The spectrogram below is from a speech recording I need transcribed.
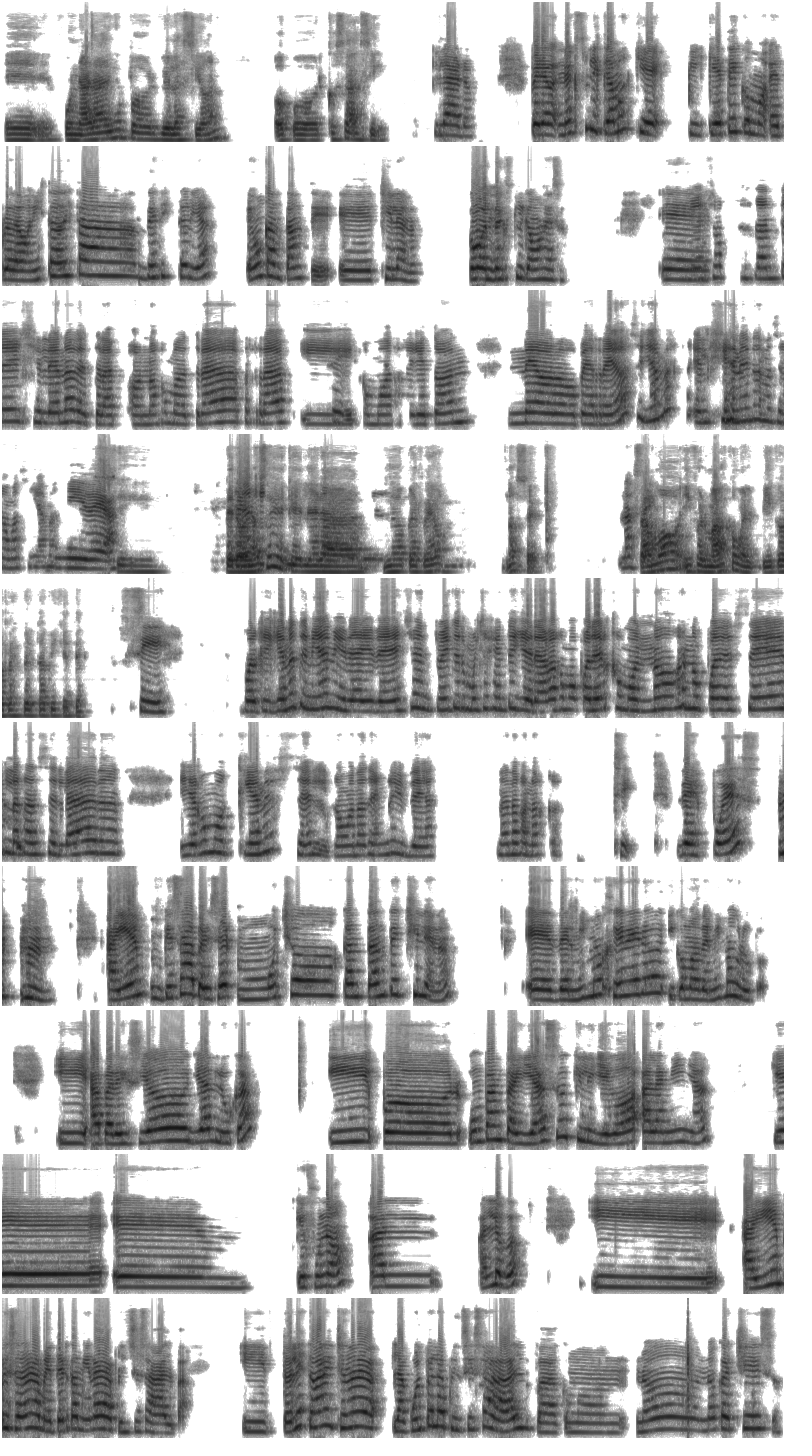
eh, funar a alguien por violación o por cosas así. Claro. Pero no explicamos que Piquete, como el protagonista de esta, de esta historia, es un cantante eh, chileno. Como no explicamos eso. Eh, Es un cantante chileno de trap, o no como trap, rap y Sí. como reggaetón neoperreo se llama, el género, no sé cómo se llama. ni idea. Sí. Pero Creo no sabía que él era no perreo. No sé. No sé. Estamos informados como el pico respecto a Piquete. Sí. Porque yo no tenía ni idea y de hecho en Twitter mucha gente lloraba como por él, como no, no puede ser, la cancelaron. Y yo como, ¿quién es él? Como no tengo idea, no lo conozco. Sí. Después, ahí em- empiezan a aparecer muchos cantantes chilenos eh, del mismo género y como del mismo grupo. Y apareció Gianluca y por un pantallazo que le llegó a la niña que, eh, que funó al, al loco y ahí empezaron a meter también a la princesa Alba. Y todos le estaban echando la, la culpa a la princesa Alba, como no, no caché eso.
